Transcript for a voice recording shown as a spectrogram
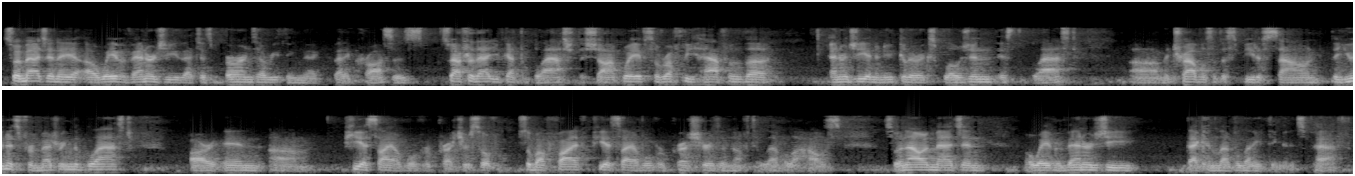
so imagine a, a, wave of energy that just burns everything that, that it crosses. So after that, you've got the blast, or the shock wave. So roughly half of the energy in a nuclear explosion is the blast. Um, it travels at the speed of sound. The units for measuring the blast are in um, psi of overpressure. So, so about 5 psi of overpressure is enough to level a house. So now imagine a wave of energy that can level anything in its path.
